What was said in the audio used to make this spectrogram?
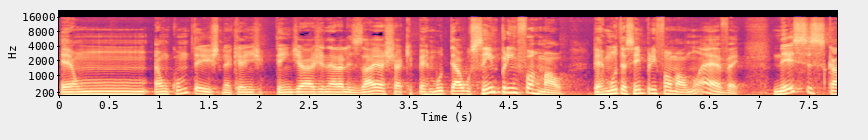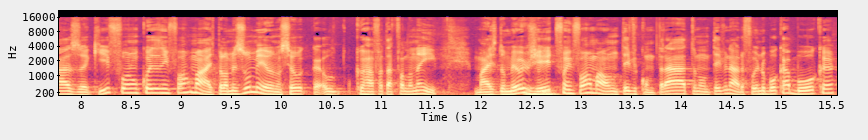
é um, é um contexto, né? Que a gente tende a generalizar e achar que permuta é algo sempre informal. Permuta é sempre informal. Não é, velho. Nesses casos aqui foram coisas informais. Pelo menos o meu, não sei o, o que o Rafa tá falando aí. Mas do meu uhum. jeito foi informal. Não teve contrato, não teve nada. Foi no boca a boca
